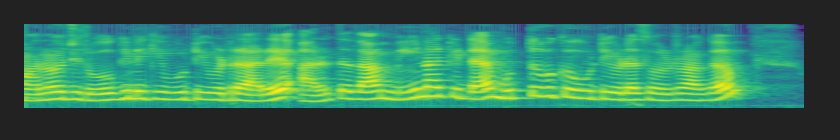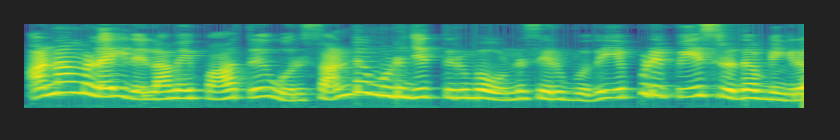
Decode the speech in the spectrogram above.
மனோஜ் ரோகிணிக்கு ஊட்டி விடுறாரு. அடுத்ததாக மீனா கிட்ட முத்துவுக்கு ஊட்டி விட சொல்கிறாங்க அண்ணாமலை இது எல்லாமே பார்த்து ஒரு சண்டை முடிஞ்சு திரும்ப ஒன்று சேரும்போது எப்படி பேசுகிறது அப்படிங்கிற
